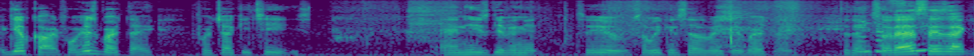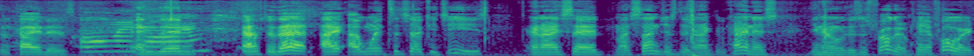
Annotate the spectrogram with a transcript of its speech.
a gift card for his birthday, for Chuck E. Cheese, and he's giving it to you so we can celebrate your birthday today. So that's his act of kindness. Oh my And god. then after that, I, I went to Chuck E. Cheese and I said, My son just did an act of kindness. You know, there's this program, Pay It Forward.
